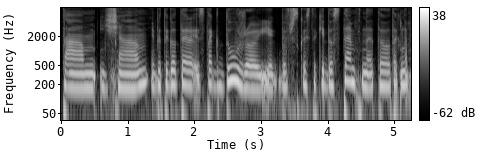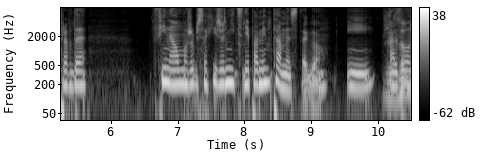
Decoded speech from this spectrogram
tam i siam. Jakby tego te- jest tak dużo i jakby wszystko jest takie dostępne, to tak naprawdę finał może być taki, że nic nie pamiętamy z tego. I albo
